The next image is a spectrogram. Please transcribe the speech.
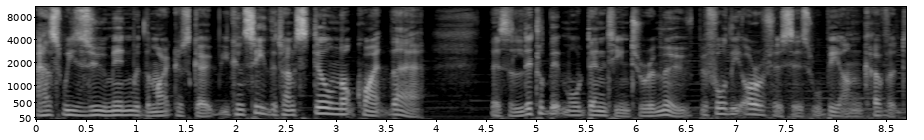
As we zoom in with the microscope, you can see that I'm still not quite there. There's a little bit more dentine to remove before the orifices will be uncovered.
